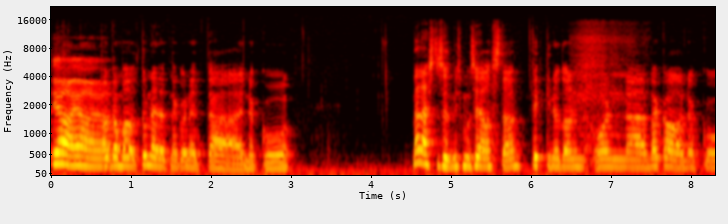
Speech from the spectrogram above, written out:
jaa jaa jaa. Aga ma tunnen et nagu need äh, nagu mälestused mis mul see aasta tekkinud on on äh, väga nagu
